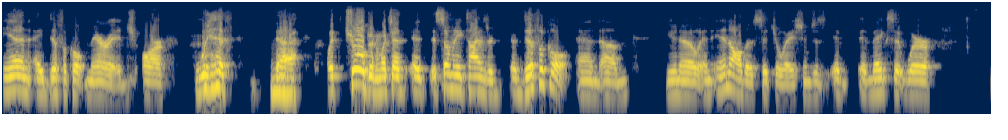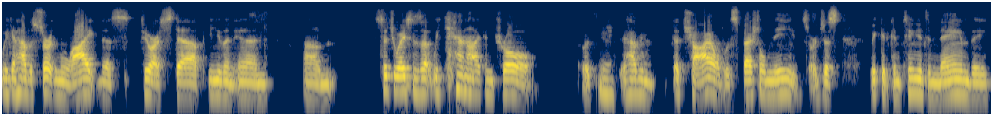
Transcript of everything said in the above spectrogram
in a difficult marriage or with uh, mm-hmm. with children, which I, it, so many times are, are difficult, and um, you know, and in all those situations, just it it makes it where we can have a certain lightness to our step, even in um, situations that we cannot control. With yeah. having a child with special needs, or just we could continue to name the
